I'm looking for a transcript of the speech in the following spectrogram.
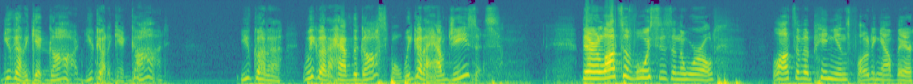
You got to get God. You got to get God. You've got to, we got to have the gospel. We got to have Jesus. There are lots of voices in the world, lots of opinions floating out there,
